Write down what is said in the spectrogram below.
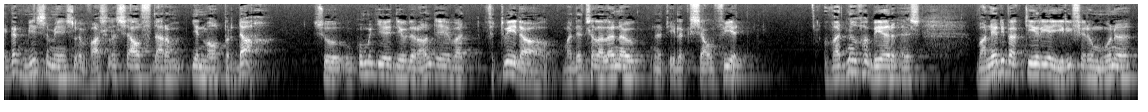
ek dink meeste mense hulle was hulle self darm eenmaal per dag. So, hoekom moet jy 'n deodorant hê wat vir 2 dae hou? Maar dit sal hulle nou natuurlik self weet. Wat nou gebeur is wanneer die bakterieë hierdie feromone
